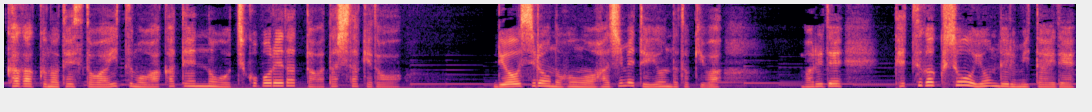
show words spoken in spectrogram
科学のテストはいつも若手の落ちこぼれだった私だけど、量子論の本を初めて読んだ時は、まるで哲学書を読んでるみたいで、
